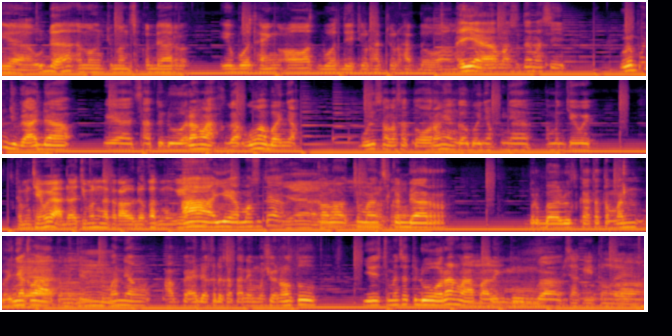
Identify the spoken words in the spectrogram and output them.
ya udah emang cuman sekedar ya buat hangout buat dia curhat-curhat doang. Iya maksudnya masih gue pun juga ada ya satu dua orang lah. Gak gue nggak banyak gue salah satu orang yang gak banyak punya temen cewek temen cewek ada cuman nggak terlalu dekat mungkin ah iya maksudnya Iya. kalau cuman menurut lo. sekedar berbalut kata teman banyak Iya. lah teman cewek Hmm. cuman yang sampai ada kedekatan emosional tuh ya cuma satu dua orang lah paling tuh Hmm. enggak bisa kehitung lah ya Ah.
